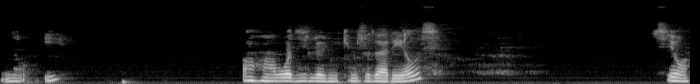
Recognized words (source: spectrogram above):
Ну и... Ага, вот зелененьким загорелось. Все.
